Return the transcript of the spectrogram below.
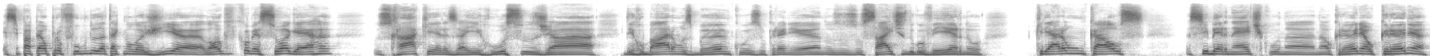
Esse papel profundo da tecnologia, logo que começou a guerra, os hackers aí russos já derrubaram os bancos ucranianos, os, os sites do governo, criaram um caos cibernético na, na Ucrânia. A Ucrânia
